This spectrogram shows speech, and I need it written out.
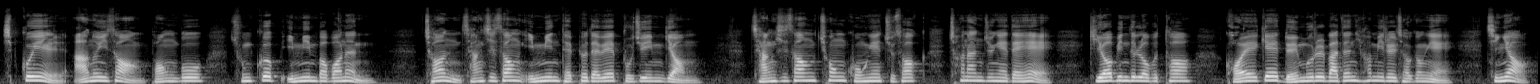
19일 안우이성 벙부 중급 인민법원은 전 장시성 인민대표대회 부주임 겸 장시성 총공회 주석 천안중에 대해 기업인들로부터 거액의 뇌물을 받은 혐의를 적용해 징역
